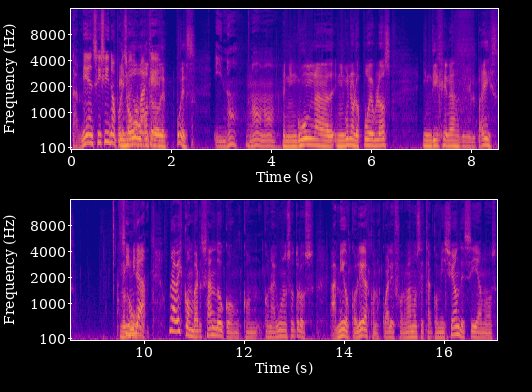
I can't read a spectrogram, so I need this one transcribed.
También, sí, sí, no, por y eso no hubo otro que... después. Y no, no, no. En, ninguna, en ninguno de los pueblos indígenas del país. No sí, mira, una vez conversando con, con, con algunos otros amigos, colegas con los cuales formamos esta comisión, decíamos,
